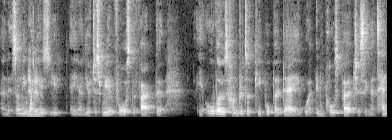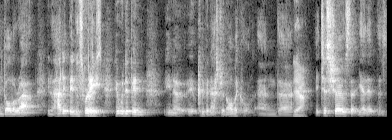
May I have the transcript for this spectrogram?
and it's only when you, you you know you've just reinforced the fact that all those hundreds of people per day were impulse purchasing a ten dollar app. You know, had it been it's free, crazy. it would have been, you know, it could have been astronomical. And uh, yeah, it just shows that yeah, there's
